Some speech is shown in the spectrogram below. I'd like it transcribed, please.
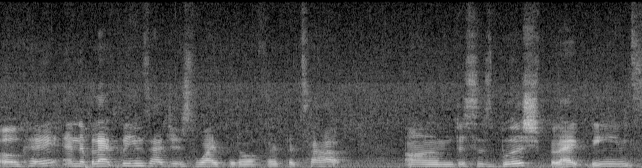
Okay, and the black beans, I just wipe it off at the top. Um, this is Bush black beans.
